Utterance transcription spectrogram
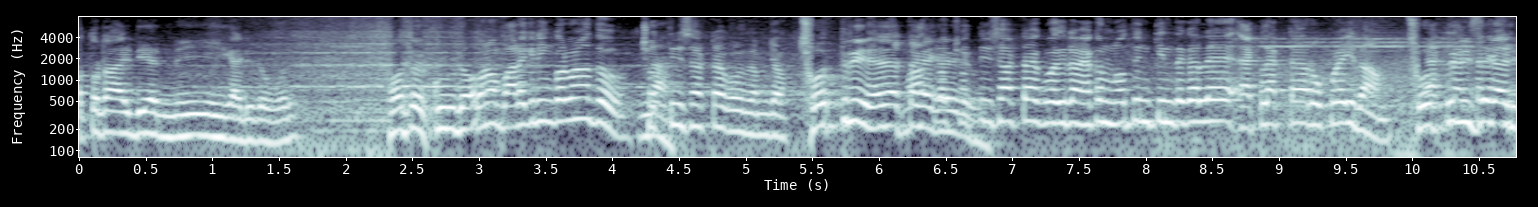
অতটা আইডিয়া নেই এই গাড়ির ওপর। কত? কুড়ি দাও। কোনো বার্গেনিং করবে না তো? ছত্রিশ হাজার টাকা করে দিলাম যাও। ছত্রিশ হাজার দেবো। ছত্রিশ হাজার টাকা করে দিলাম। এখন নতুন কিনতে গেলে এক লাখ টাকার উপরেই দাম। ছত্রিশে গাড়ি।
